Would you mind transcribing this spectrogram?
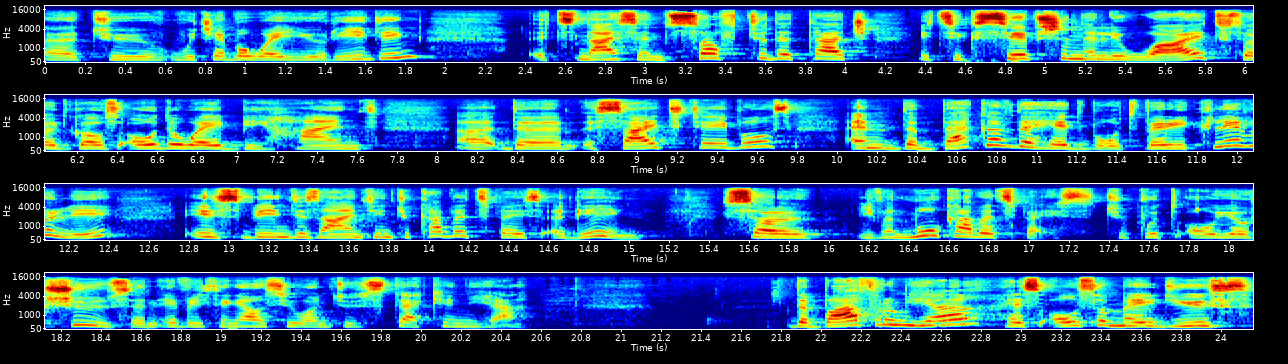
uh, to whichever way you're reading. It's nice and soft to the touch. It's exceptionally wide, so it goes all the way behind uh, the side tables. And the back of the headboard, very cleverly, is being designed into cupboard space again. So even more cupboard space to put all your shoes and everything else you want to stack in here. The bathroom here has also made use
